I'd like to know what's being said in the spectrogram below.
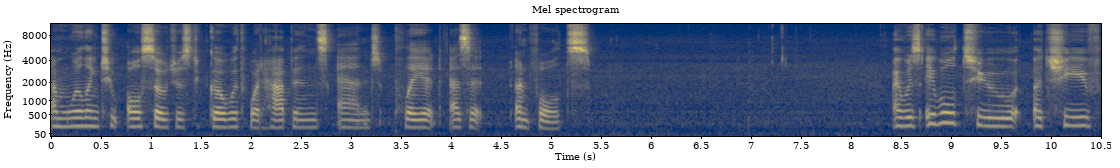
I'm willing to also just go with what happens and play it as it unfolds. I was able to achieve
